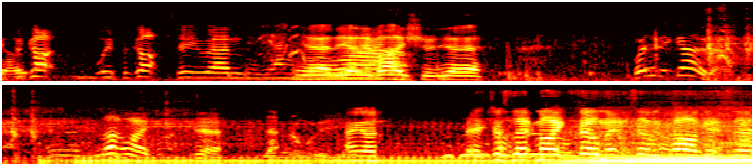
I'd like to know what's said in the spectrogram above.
forgot. We forgot to. Um, Yeah, the elevation, yeah. Where did it go then? That way. Yeah. Hang on. Let's just let Mike film it until the car gets there.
